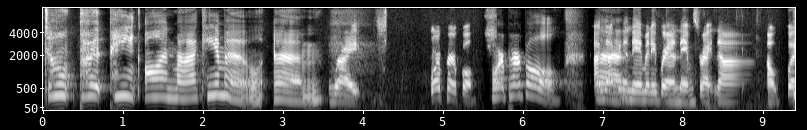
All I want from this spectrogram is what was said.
don't put pink on my camo, um, right or purple. or purple. I'm not going to Um, name any brand names right now, but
